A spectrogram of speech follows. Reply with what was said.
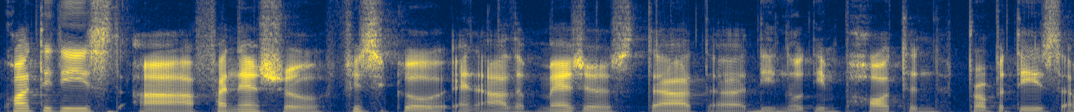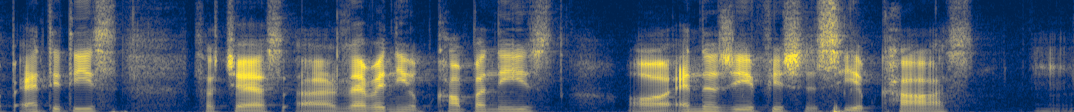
Quantities are financial, physical, and other measures that denote important properties of entities, such as revenue of companies or energy efficiency of cars. Mm.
